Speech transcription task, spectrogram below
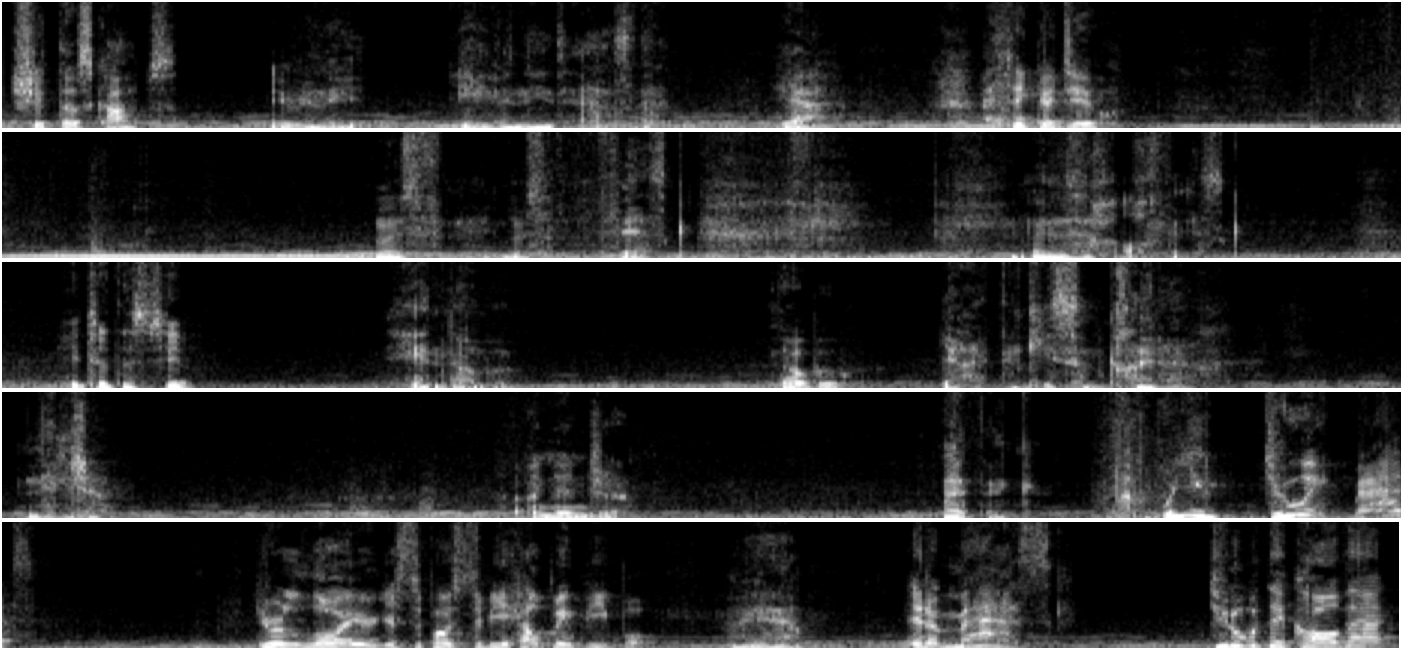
Shoot those cops? You really even need to ask that? Yeah, I think I do. It was, it was Fisk. It was all Fisk. He did this to you? He and Nobu. Nobu? Yeah, I think he's some kind of ninja. A ninja. I think. What are you doing, Matt? You're a lawyer. You're supposed to be helping people. I am. In a mask. Do you know what they call that?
